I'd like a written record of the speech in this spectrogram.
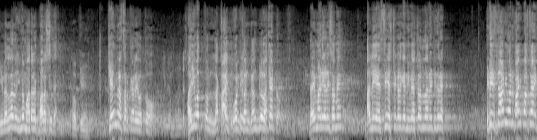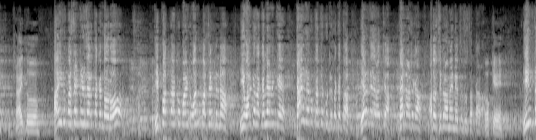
ಇವೆಲ್ಲನೂ ಇನ್ನೂ ಮಾತಾಡಕ್ಕೆ ಬಳಸಿದೆ ಓಕೆ ಕೇಂದ್ರ ಸರ್ಕಾರ ಇವತ್ತು ಐವತ್ತು ಲಕ್ಷ ಕೋಟಿ. ಬಜೆಟ್ ದಯಮಾಡಿ ಹೇಳಿ ಸ್ವಾಮಿ ಅಲ್ಲಿ ಎಸ್ ಸಿ ಎಸ್ ಟಿಗಳಿಗೆ ನೀವು ಎಷ್ಟು ಅನುದಾನ ಇಟ್ಟಿದ್ರೆ it is not even five percent ಆಯ್ತು. ಐದು ಪರ್ಸೆಂಟ್ ಹಿಡಿದ ಇರ್ತಕ್ಕಂಥವ್ರು ಇಪ್ಪತ್ನಾಲ್ಕು ಪಾಯಿಂಟ್ ಒನ್ ಪರ್ಸೆಂಟ್ ಈ ವರ್ಗದ ಕಲ್ಯಾಣಕ್ಕೆ ಕಾಯ್ದೆ ಮುಖಾಂತರ ಕೊಟ್ಟಿರ್ತಕ್ಕಂಥ ಎರಡನೇ ರಾಜ್ಯ ಕರ್ನಾಟಕ ಅದು ಸಿದ್ದರಾಮಯ್ಯ ನೇತೃತ್ವ ಸರ್ಕಾರ. ಓಕೆ ಇಂಥ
